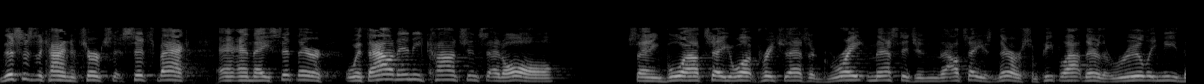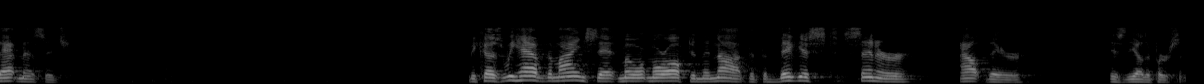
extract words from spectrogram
This is the kind of church that sits back and, they sit there without any conscience at all, saying, Boy, I'll tell you what, preacher, that's a great message, and I'll tell you, there are some people out there that really need that message. Because we have the mindset more, more often than not that the biggest sinner out there is the other person.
